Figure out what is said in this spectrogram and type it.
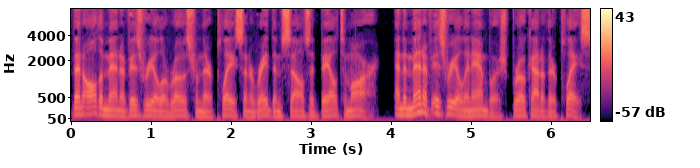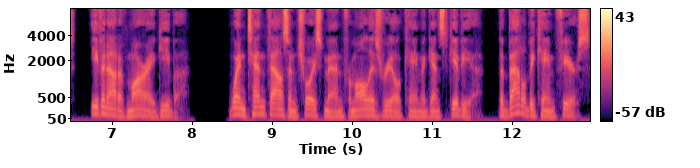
Then all the men of Israel arose from their place and arrayed themselves at Baal Tamar, and the men of Israel in ambush broke out of their place, even out of Maareh Geba. When 10,000 choice men from all Israel came against Gibeah, the battle became fierce,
